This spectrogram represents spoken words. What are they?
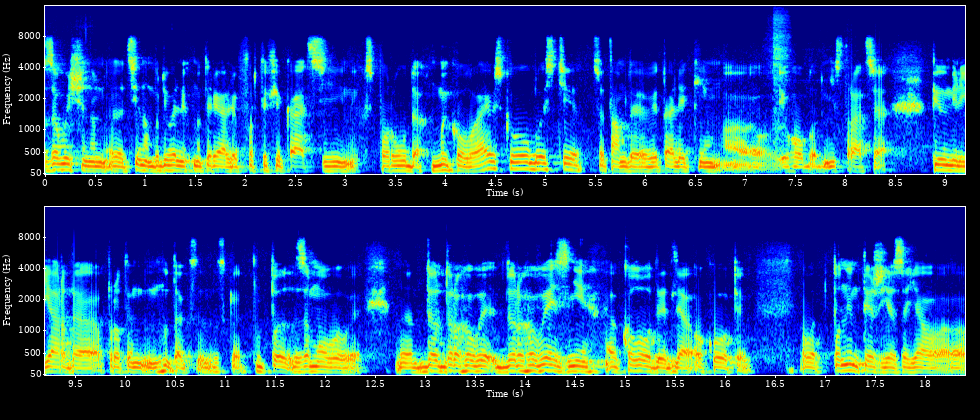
завищеним е, цінам будівельних матеріалів фортифікаційних спорудах Миколаївської області. Це там, де Віталій Кім, е, його обладміністрація, півмільярда проти ну так п- замовили дор- дорогове- дороговезні колоди для окопів. От по ним теж є заява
